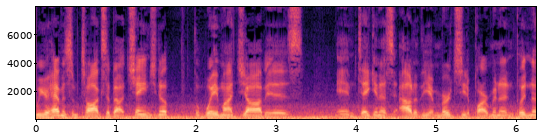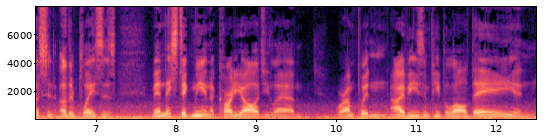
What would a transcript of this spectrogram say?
we are having some talks about changing up the way my job is and taking us out of the emergency department and putting us in other places. Man, they stick me in a cardiology lab where I'm putting IVs in people all day and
